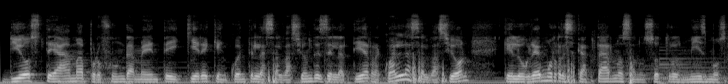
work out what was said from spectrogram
Dios te ama profundamente y quiere que encuentres la salvación desde la tierra. ¿Cuál es la salvación? Que logremos rescatarnos a nosotros mismos,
